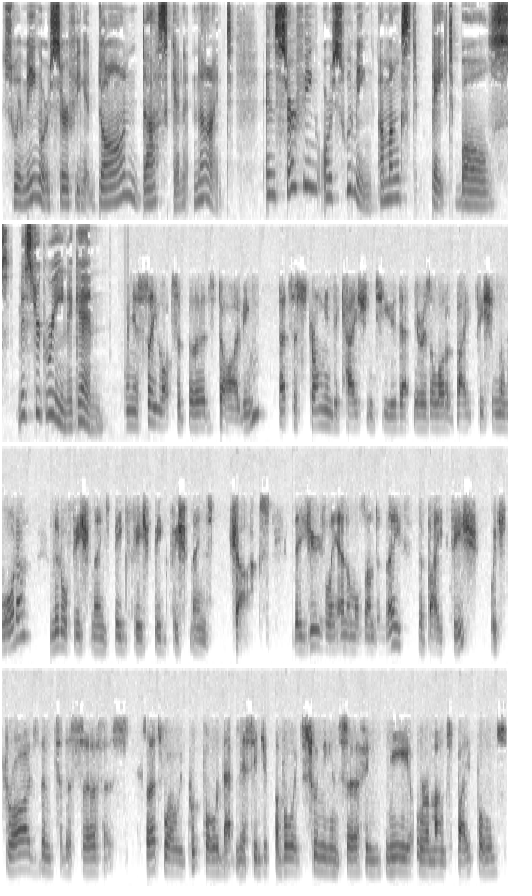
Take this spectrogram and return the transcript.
swimming or surfing at dawn, dusk, and at night, and surfing or swimming amongst bait balls. Mr. Green again. When you see lots of birds diving, that's a strong indication to you that there is a lot of bait fish in the water. Little fish means big fish, big fish means sharks. There's usually animals underneath the bait fish, which drives them to the surface. So that's why we put forward that message avoid swimming and surfing near or amongst bait balls.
